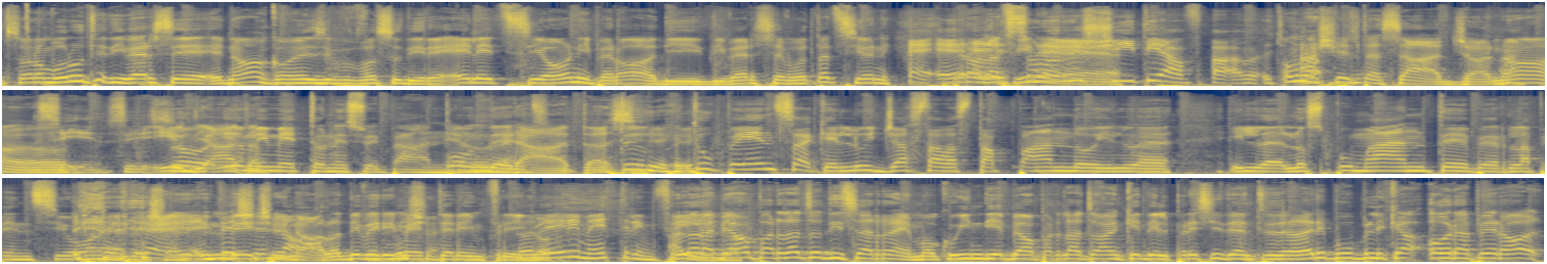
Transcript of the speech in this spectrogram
sono volute diverse, no, come si posso dire, elezioni, però di diverse votazioni. Eh, però eh, alla sono fine riusciti a, a- una a- scelta saggia, no? Ah, Sì, sì, io, Studiata. io mi metto nei suoi panni. Ponderata, Lorenzo. Tu, sì. tu pensa che lui già stava stappando il, il- lo spumante per la pensione? Invece, Eh, invece no, lo devi Invece rimettere in frigo. Lo devi rimettere in frigo. Allora abbiamo parlato di Sanremo, quindi abbiamo parlato anche del Presidente della Repubblica, ora però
